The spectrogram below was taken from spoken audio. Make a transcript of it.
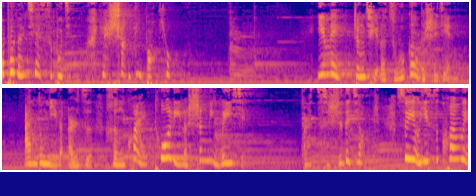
我不能见死不救，愿上帝保佑。”因为争取了足够的时间。安东尼的儿子很快脱离了生命危险，而此时的乔治虽有一丝宽慰，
